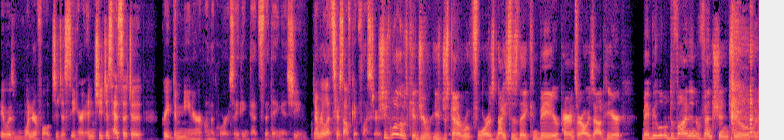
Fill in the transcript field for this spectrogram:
it was wonderful to just see her. And she just has such a great demeanor on the course. I think that's the thing is she never lets herself get flustered. She's one of those kids you you just kind of root for as nice as they can be. Her parents are always out here maybe a little divine intervention too. We've,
